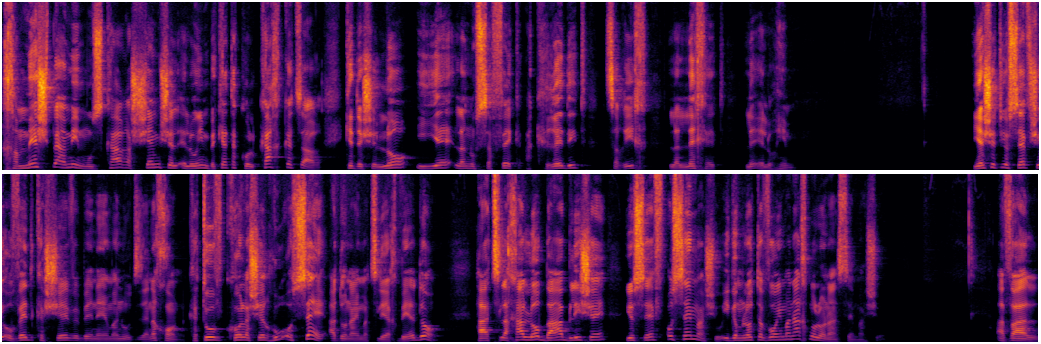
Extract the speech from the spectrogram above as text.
חמש פעמים מוזכר השם של אלוהים בקטע כל כך קצר כדי שלא יהיה לנו ספק הקרדיט צריך ללכת לאלוהים. יש את יוסף שעובד קשה ובנאמנות, זה נכון. כתוב כל אשר הוא עושה, אדוני מצליח בידו. ההצלחה לא באה בלי שיוסף עושה משהו, היא גם לא תבוא אם אנחנו לא נעשה משהו. אבל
